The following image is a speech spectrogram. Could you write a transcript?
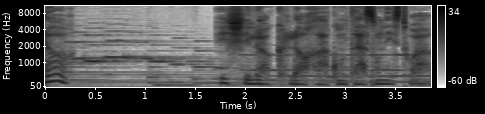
Alors, Ichilok leur raconta son histoire.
